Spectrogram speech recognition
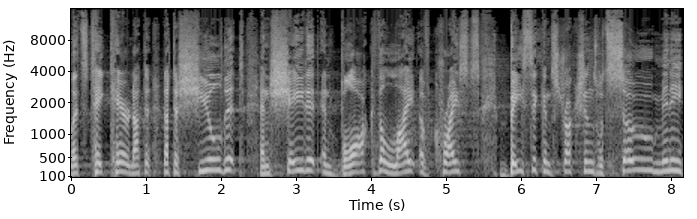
Let's take care not to, not to shield it and shade it and block the light of Christ's basic instructions with so many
